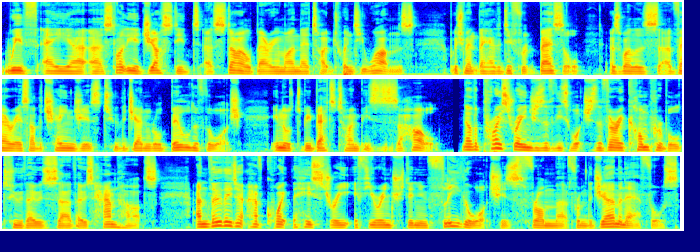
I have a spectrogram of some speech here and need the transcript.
with a, uh, a slightly adjusted uh, style, bearing in mind their Type 21s, which meant they had a different bezel, as well as uh, various other changes to the general build of the watch, in order to be better timepieces as a whole. Now, the price ranges of these watches are very comparable to those uh, those Hanharts, and though they don't have quite the history if you're interested in Flieger watches from uh, from the German Air Force,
